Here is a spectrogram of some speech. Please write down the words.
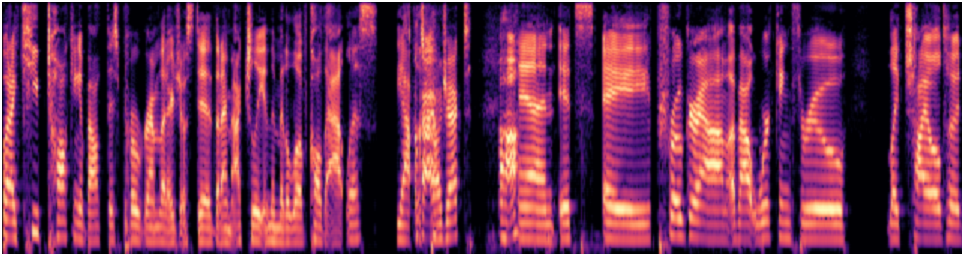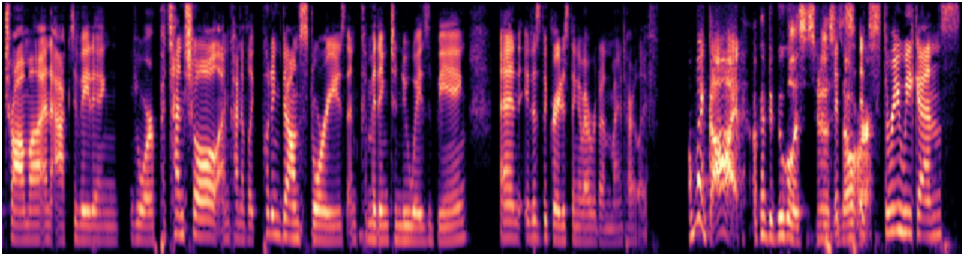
but I keep talking about this program that I just did that I'm actually in the middle of called Atlas, the Atlas Okay. Project Uh huh. and it's a program about working through like childhood trauma and activating your potential and kind of like putting down stories and committing to new ways of being and it is the greatest thing i've ever done in my entire life Oh my god. Okay, I have to Google this as soon as this it's, is over. it's three weekends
